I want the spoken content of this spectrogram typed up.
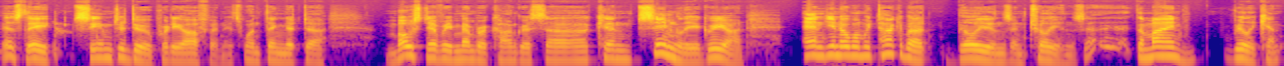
As they seem to do pretty often. It's one thing that uh, most every member of Congress uh, can seemingly agree on. And, you know, when we talk about billions and trillions, uh, the mind really can't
